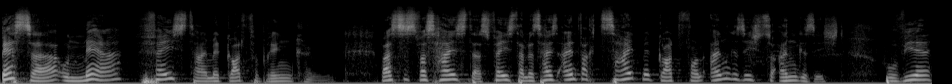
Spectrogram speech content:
besser und mehr FaceTime mit Gott verbringen können. Was, ist, was heißt das? FaceTime, das heißt einfach Zeit mit Gott von Angesicht zu Angesicht, wo wir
